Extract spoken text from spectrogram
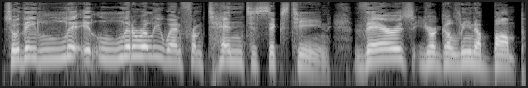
So they li- it literally went from 10 to 16. There's your Galina bump.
